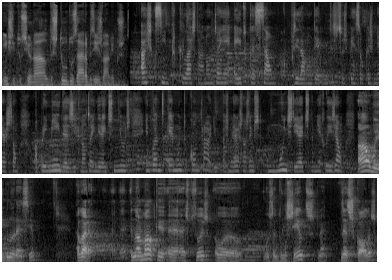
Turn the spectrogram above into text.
institucional de estudos árabes e islâmicos. Acho que sim, porque lá está, não tem a educação precisavam ter. Muitas pessoas pensam que as mulheres são oprimidas e que não têm direitos nenhums, enquanto que é muito o contrário. As mulheres, nós temos muitos direitos na minha religião. Há uma ignorância. Agora, é normal que eh, as pessoas, os adolescentes, né, nas escolas,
